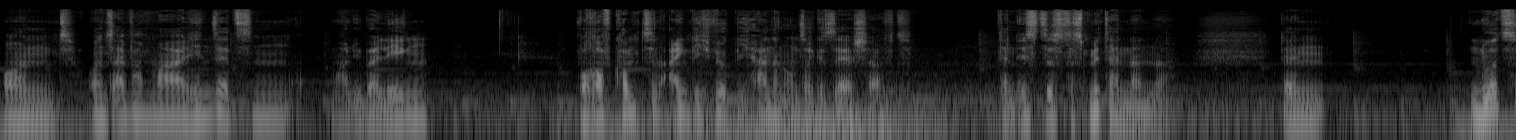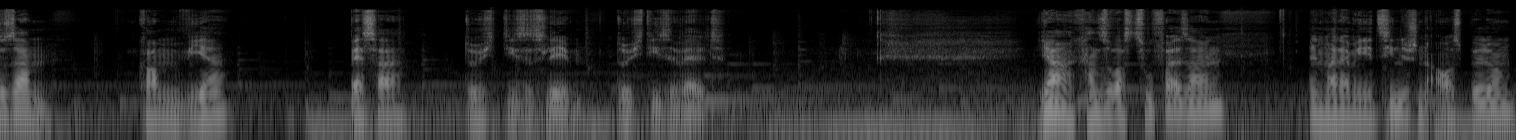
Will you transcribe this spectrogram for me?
und uns einfach mal hinsetzen, mal überlegen, worauf kommt es denn eigentlich wirklich an in unserer Gesellschaft, dann ist es das Miteinander. Denn nur zusammen kommen wir besser durch dieses Leben, durch diese Welt. Ja, kann sowas Zufall sein? In meiner medizinischen Ausbildung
